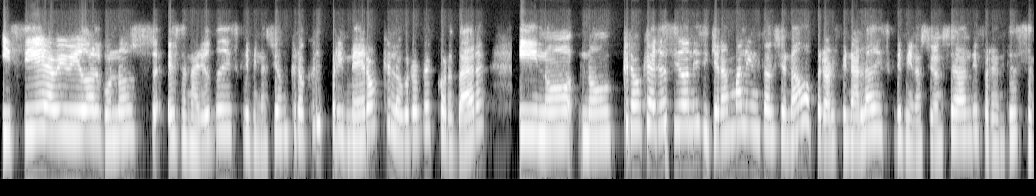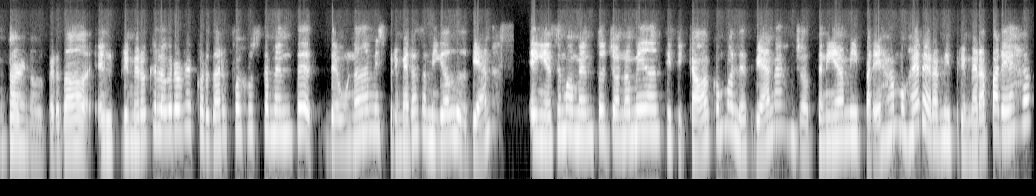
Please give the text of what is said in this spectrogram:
y sí he vivido algunos escenarios de discriminación. Creo que el primero que logro recordar, y no, no creo que haya sido ni siquiera malintencionado, pero al final la discriminación se da en diferentes entornos, ¿verdad? El primero que logro recordar fue justamente de una de mis primeras amigas lesbianas. En ese momento yo no me identificaba como lesbiana, yo tenía mi pareja mujer, era mi primera pareja,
